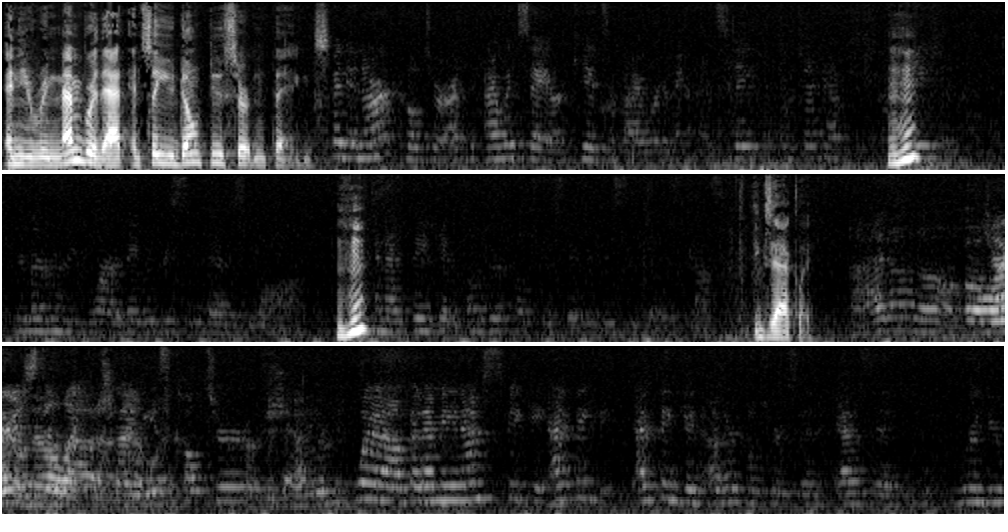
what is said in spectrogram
and you remember that and so you don't do certain things. But in our culture, I, I would say our kids, if I were to make that statement, which I have, Mhm. remember who you are, they would receive that as law. hmm And I think in other cultures, they would receive that as gospel. Exactly. I don't know. Oh, I don't still know, like out on that Chinese one. culture or The Chinese? African. Well, but I mean, I'm speaking. I think I think in other cultures, and as in where you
